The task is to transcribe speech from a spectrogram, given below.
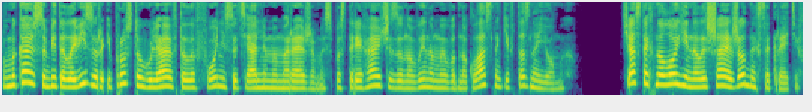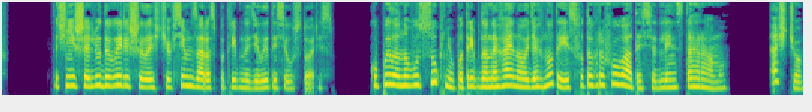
Вмикаю собі телевізор і просто гуляю в телефоні соціальними мережами, спостерігаючи за новинами в однокласників та знайомих. Час технологій не лишає жодних секретів. Точніше, люди вирішили, що всім зараз потрібно ділитися у сторіс. Купила нову сукню, потрібно негайно одягнути і сфотографуватися для інстаграму. А що?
